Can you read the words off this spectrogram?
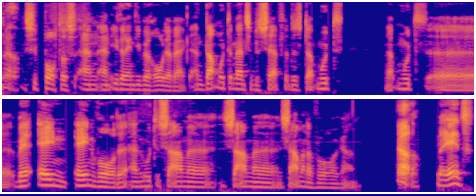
Ja. Supporters en, en iedereen die bij Roda werkt. En dat moeten mensen beseffen. Dus dat moet, dat moet eh, weer één, één worden en moeten samen, samen, samen naar voren gaan. Ja, mee eens.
